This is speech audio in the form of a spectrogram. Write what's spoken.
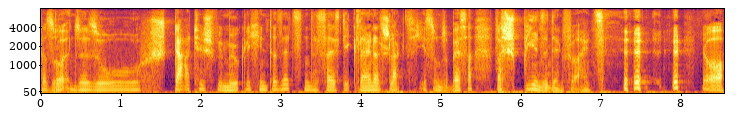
Da sollten sie so statisch wie möglich hintersetzen. Das heißt, je kleiner das Schlagzeug ist, umso besser. Was spielen sie denn für eins? ja,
